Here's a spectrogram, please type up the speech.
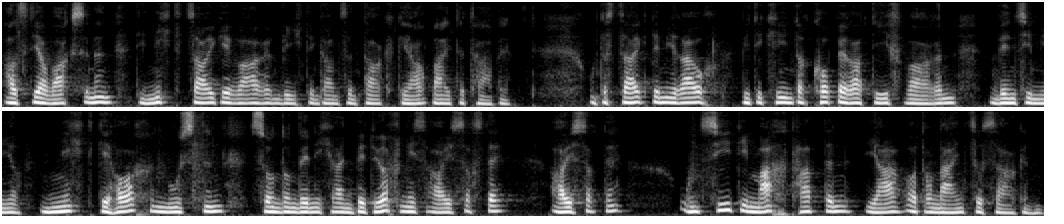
als die Erwachsenen, die nicht Zeuge waren, wie ich den ganzen Tag gearbeitet habe. Und das zeigte mir auch, wie die Kinder kooperativ waren, wenn sie mir nicht gehorchen mussten, sondern wenn ich ein Bedürfnis äußerte, äußerte und sie die Macht hatten, Ja oder Nein zu sagen.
